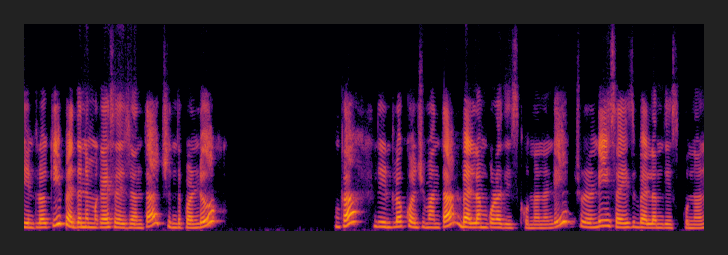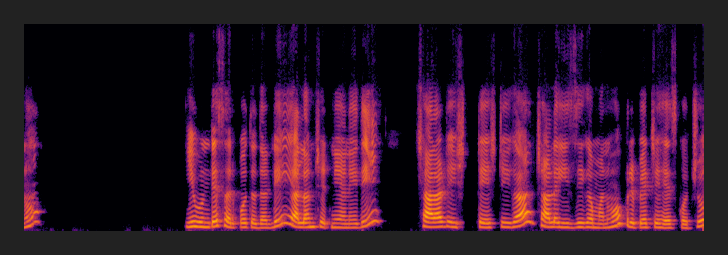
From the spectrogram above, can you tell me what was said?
దీంట్లోకి పెద్ద నిమ్మకాయ సైజ్ అంతా చింతపండు. ఇంకా దీంట్లో కొంచెం అంతా బెల్లం కూడా తీసుకున్నానండి. చూడండి ఈ సైజు బెల్లం తీసుకున్నాను. ఇవి ఉంటే సరిపోతుందండి. అల్లం చట్నీ అనేది చాలా టేస్టీగా చాలా ఈజీగా మనము ప్రిపేర్ చేసేసుకోవచ్చు.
